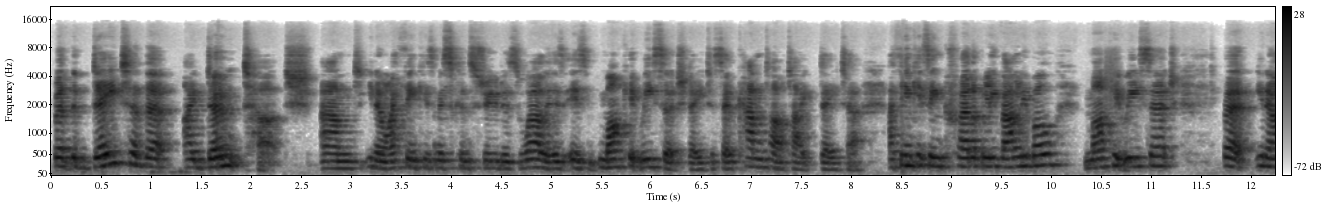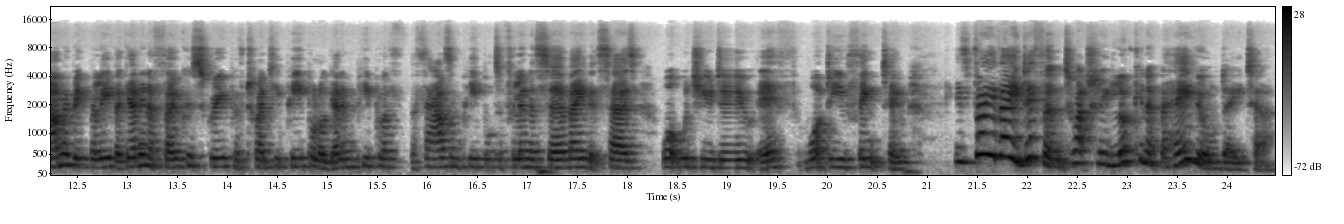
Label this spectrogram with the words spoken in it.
But the data that I don't touch, and you know, I think is misconstrued as well, is, is market research data. So Kantar type data. I think it's incredibly valuable market research but you know, I'm a big believer. Getting a focus group of 20 people or getting people a, thousand people to fill in a survey that says, "What would you do if? What do you think to?" is very, very different to actually looking at behavioural data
